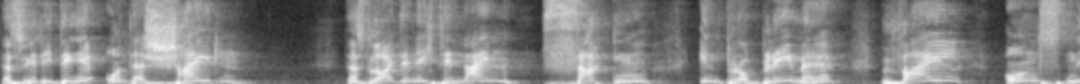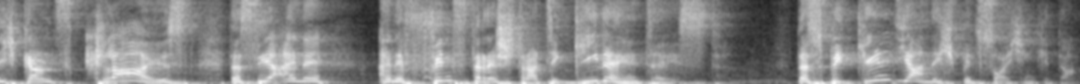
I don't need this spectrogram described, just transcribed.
dass wir die Dinge unterscheiden, dass Leute nicht hineinsacken in Probleme, weil uns nicht ganz klar ist, dass hier eine, eine finstere Strategie dahinter ist. Das beginnt ja nicht mit solchen Gedanken.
